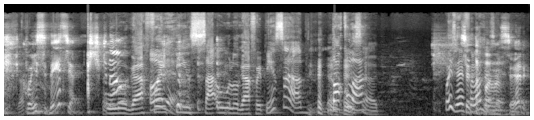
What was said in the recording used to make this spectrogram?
Coincidência? Acho que O não. lugar foi pensado. O lugar foi pensado. Toco lá. Pois é, Você foi tá lá mesmo. falando sério?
